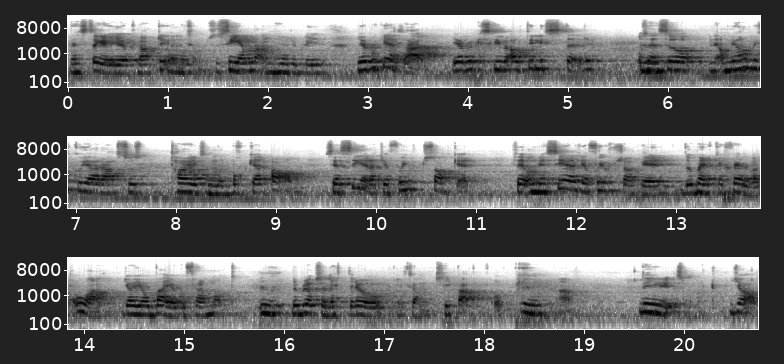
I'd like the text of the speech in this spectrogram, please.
nästa grej och gör klart det. Liksom. Så ser man hur det blir. Jag brukar göra så här. Jag brukar skriva alltid listor. Och sen så, om jag har mycket att göra så tar jag liksom och bockar av. Så jag ser att jag får gjort saker. För om jag ser att jag får gjort saker, då märker jag själv att åh, jag jobbar, jag går framåt. Mm. Då blir det också lättare att liksom keep up. Och, Mm. ja. Det är ju smart. Ja.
